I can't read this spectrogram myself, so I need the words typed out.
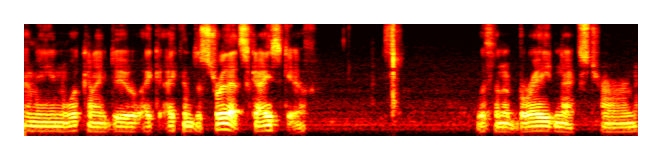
I mean, what can I do? I, I can destroy that Sky Skiff with an Abrade next turn.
